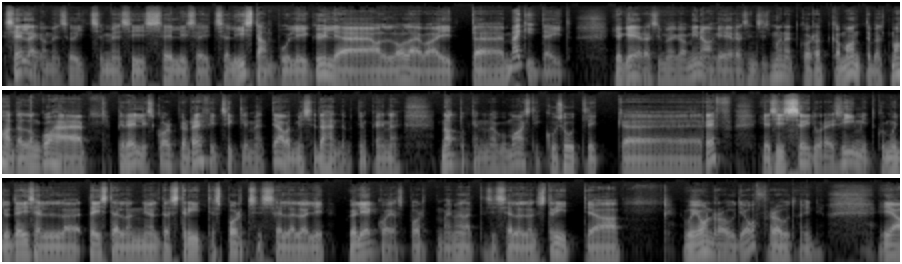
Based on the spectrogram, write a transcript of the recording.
sellega me sõitsime siis selliseid seal Istanbuli külje all olevaid äh, mägiteid ja keerasime ka, mina keerasin siis mõned korrad ka maantee pealt maha, tal on kohe Pirelli Scorpion rehvid, tsiklimehed teavad, mis see tähendab, et niisugune natukene nagu maastikusuutlik äh, rehv ja siis sõidurežiimid, kui muidu teisel, teistel on nii-öelda street ja sport, siis sellel oli, või oli Eco ja sport, ma ei mäleta, siis sellel on street ja või on-road ja off-road, on ju. ja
